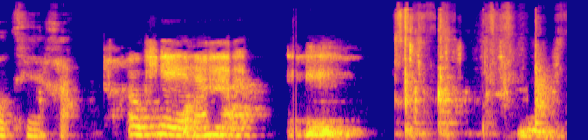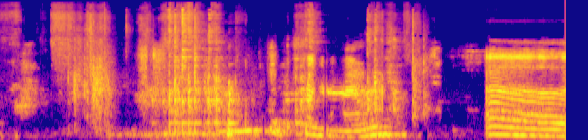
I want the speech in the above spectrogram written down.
โอเคค่ะ โอเคนะคะสิบสามเอ่อ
